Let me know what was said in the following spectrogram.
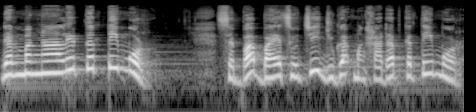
Dan mengalir ke timur. Sebab bait suci juga menghadap ke timur.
